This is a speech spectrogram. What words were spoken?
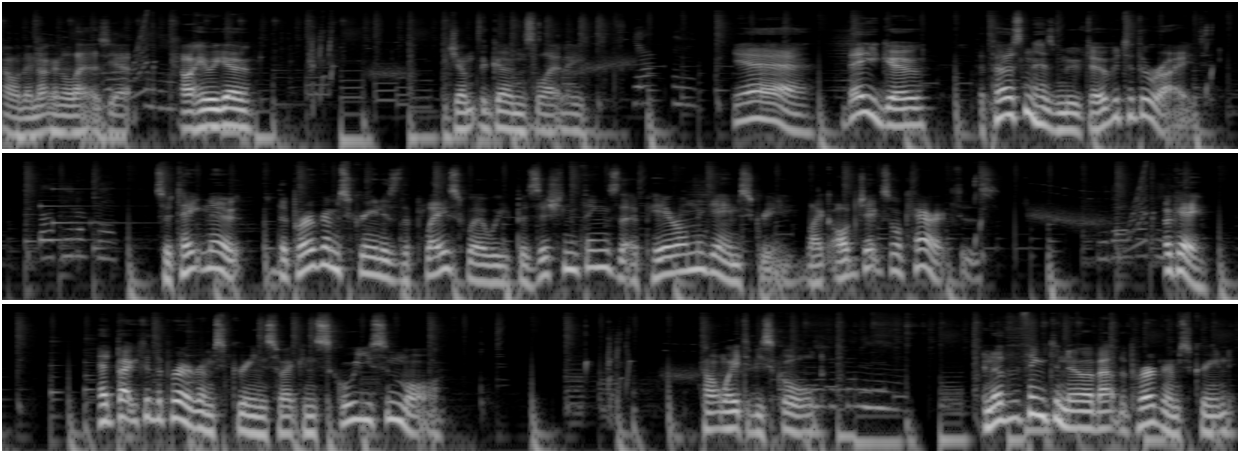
Oh, they're not going to let us yet. Oh, here we go. Jump the gun slightly. Yeah, there you go. The person has moved over to the right. So take note, the program screen is the place where we position things that appear on the game screen, like objects or characters. Okay, head back to the program screen so I can school you some more. Can't wait to be schooled. Another thing to know about the program screen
